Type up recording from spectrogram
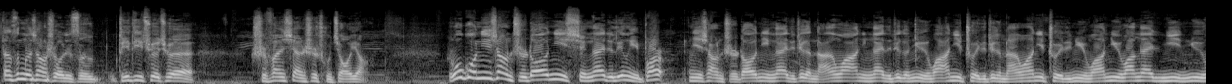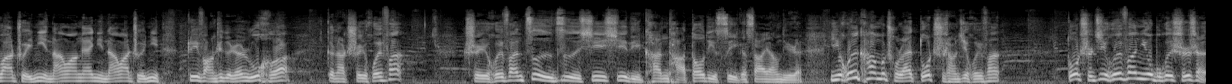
但是我想说的是，的的确确，吃饭显示出教养。如果你想知道你心爱的另一半你想知道你爱的这个男娃，你爱的这个女娃，你追的这个男娃，你追的女娃，女娃爱你，女娃追你，男娃爱你，男娃追你，对方这个人如何？跟他吃一回饭，吃一回饭，仔仔细细的看他到底是一个啥样的人。一回看不出来，多吃上几回饭，多吃几回饭，你又不会失身，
